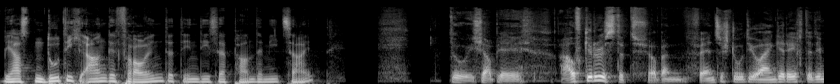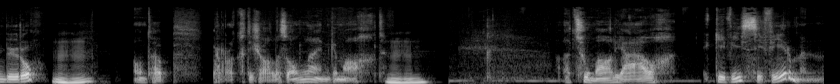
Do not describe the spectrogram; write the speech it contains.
Wie hast denn du dich angefreundet in dieser Pandemiezeit? Du, ich habe aufgerüstet. Ich habe ein Fernsehstudio eingerichtet im Büro mhm. und habe praktisch alles online gemacht. Mhm. Zumal ja auch gewisse Firmen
